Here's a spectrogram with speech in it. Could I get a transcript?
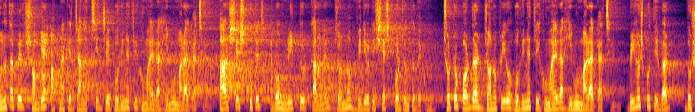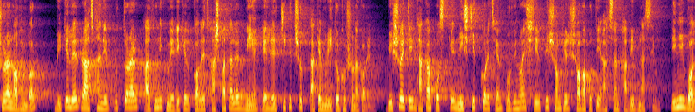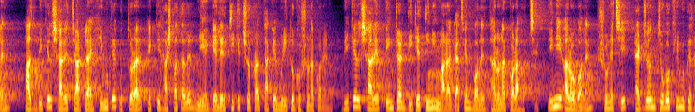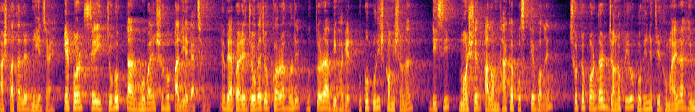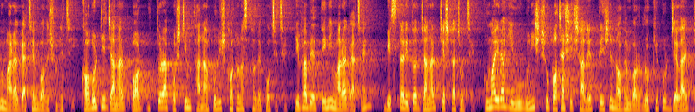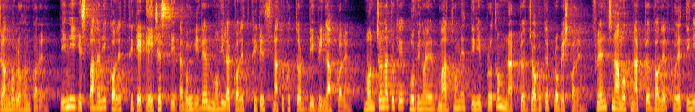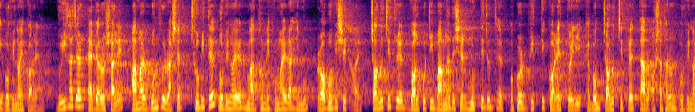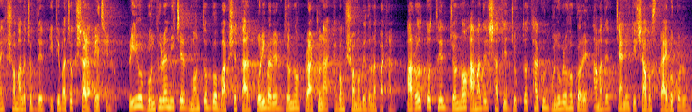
অনুতাপের সঙ্গে আপনাকে জানাচ্ছি যে অভিনেত্রী হুমায়রা হিমু মারা গেছেন। তার শেষ ফুটেজ এবং মৃত্যুর কারণের জন্য ভিডিওটি শেষ পর্যন্ত দেখুন। ছোট পর্দার জনপ্রিয় অভিনেত্রী হুমায়রা হিমু মারা গেছেন। বৃহস্পতিবার, দোসরা নভেম্বর, বিকেলের রাজধানীর উত্তরার আধুনিক মেডিকেল কলেজ হাসপাতালে নিয়ে গেলে চিকিৎসক তাকে মৃত ঘোষণা করেন। বিষয়টি ঢাকা পোস্টকে নিশ্চিত করেছেন অভিনয় শিল্পী সংঘের সভাপতি আহসান হাবিব নাসিম। তিনি বলেন আজ বিকেল সাড়ে চারটায় হিমুকে উত্তরার একটি হাসপাতালে নিয়ে গেলে চিকিৎসকরা তাকে মৃত ঘোষণা করেন। বিকেল সাড়ে তিনটার দিকে তিনি মারা গেছেন বলে ধারণা করা হচ্ছে। তিনি আরও বলেন, শুনেছি একজন যুবক হিমুকে হাসপাতালে নিয়ে যায়। এরপর সেই যুবক তার মোবাইল সহ পালিয়ে গেছেন। এ ব্যাপারে যোগাযোগ করা হলে উত্তরা বিভাগের উপ police commissioner DC Morshed Alam Dhaka পোস্টকে বলেন ছোট পর্দার জনপ্রিয় অভিনেত্রী হুমায়রা হিমু মারা গেছেন বলে শুনেছি। খবরটি জানার পর উত্তরা পশ্চিম থানা পুলিশ ঘটনাস্থলে পৌঁছেছে। এভাবে তিনি মারা গেছেন বিস্তারিত জানার চেষ্টা চলছে। হুমায়রা হিমু উনিশশো পঁচাশি সালের তেইশে নভেম্বর লক্ষ্মীপুর জেলায় জন্মগ্রহণ করেন। তিনি ইস্পাহানি কলেজ থেকে এইচএসসি এবং ইডেন মহিলা কলেজ থেকে স্নাতকোত্তর ডিগ্রি লাভ করেন। মঞ্চনাটকে অভিনয়ের মাধ্যমে তিনি প্রথম নাট্য জগতে প্রবেশ করেন। ফ্রেঞ্চ নামক নাট্য দলের হয়ে তিনি অভিনয় করেন। দুই হাজার এগারো সালে আমার বন্ধু রাশেদ ছবিতে অভিনয়ের মাধ্যমে হুমায়রা হিমু রব অভিষেক হয়। চলচ্চিত্রের গল্পটি বাংলাদেশের মুক্তিযুদ্ধের ওপর ভিত্তি করে তৈরি এবং চলচ্চিত্রে তার অসাধারণ অভিনয় সমালোচকদের ইতিবাচক সাড়া পেয়েছিল। প্রিয় বন্ধুরা, নিচের মন্তব্য বাক্সে তার পরিবারের জন্য প্রার্থনা এবং সমবেদনা পাঠান। আরও তথ্যের জন্য আমাদের সাথে যুক্ত থাকুন। অনুগ্রহ করে আমাদের চ্যানেলটি সাবস্ক্রাইবও করুন।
